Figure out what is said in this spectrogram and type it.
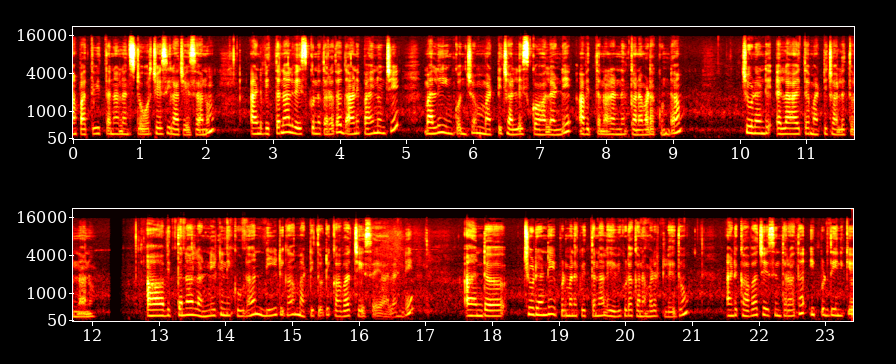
ఆ పత్తి విత్తనాలను స్టోర్ చేసి ఇలా చేశాను. అండ్ విత్తనాలు వేసుకున్న తర్వాత దానిపైనుంచి మళ్ళీ ఇంకొంచెం మట్టి చల్లేసుకోవాలండి. ఆ విత్తనాలు అనేది కనబడకుండా. చూడండి ఎలా అయితే మట్టి చల్లుతున్నాను. ఆ విత్తనాలన్నిటినీ కూడా నీట్గా మట్టితోటి కవర్ చేసేయాలండి. అండ్ చూడండి ఇప్పుడు మనకు విత్తనాలు ఏవి కూడా కనబడట్లేదు. అండ్ కవర్ చేసిన తర్వాత ఇప్పుడు దీనికి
